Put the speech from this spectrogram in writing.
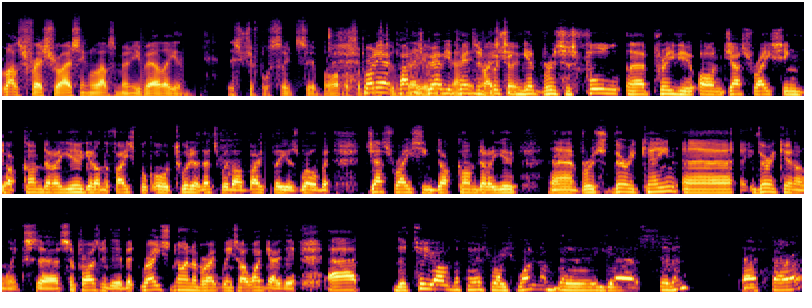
loves fresh racing, loves Moonee Valley, and this triple suit Sir Bob. Right out, punters, grab your pens and push. You can get Bruce's full uh, preview on justracing.com.au. Get on the Facebook or Twitter. That's where they'll both be as well. But justracing.com.au. Uh, Bruce, very keen, uh, very keen on Winx. Uh, surprised me there. But race nine, number eight, Winx, I won't go there. Uh, the two year old of the first race, one, number uh, seven, uh, Farah.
